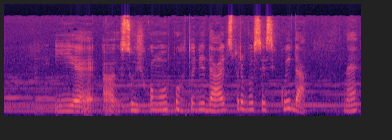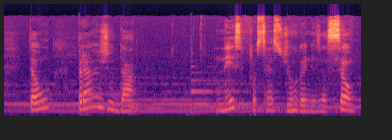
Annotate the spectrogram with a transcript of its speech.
e é, surge como oportunidades para você se cuidar, né? Então, para ajudar nesse processo de organização,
